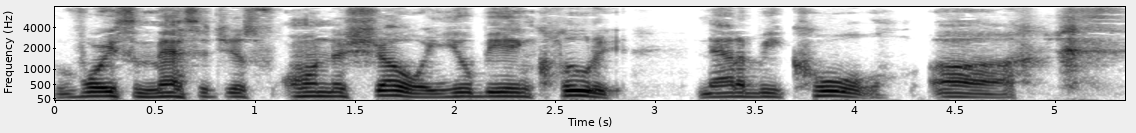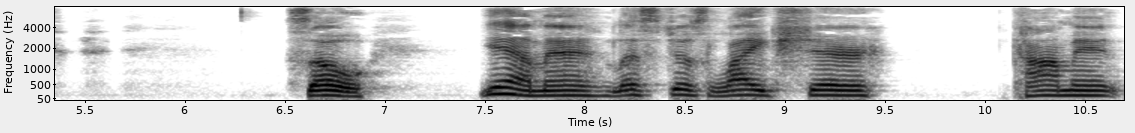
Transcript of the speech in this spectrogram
voice messages on the show and you'll be included. That'll be cool. Uh, so yeah, man, let's just like, share, comment,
